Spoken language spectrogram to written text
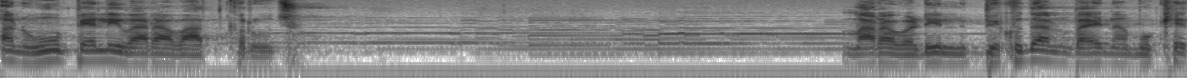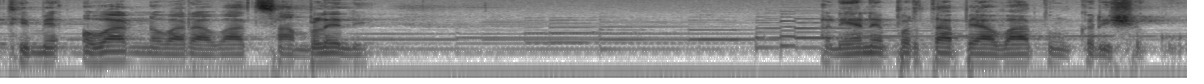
અને હું પહેલી વાર આ વાત કરું છું. મારા વડીલ ભીખુદાનભાઈના મુખેથી મેં અવારનવાર આ વાત સાંભળેલી. અને એને પ્રતાપે આ વાત હું કરી શકું.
